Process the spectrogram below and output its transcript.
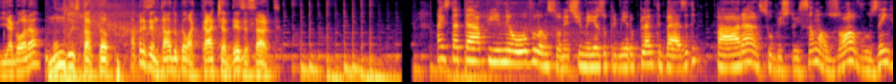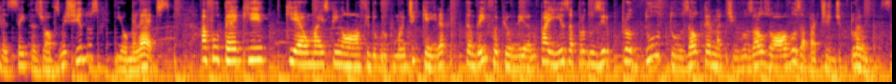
E agora, Mundo Startup, apresentado pela Kátia Desessart. A startup Neovo lançou neste mês o primeiro plant-based para substituição aos ovos em receitas de ovos mexidos e omeletes. A Fulltech, que é uma spin-off do grupo Mantiqueira, também foi pioneira no país a produzir produtos alternativos aos ovos a partir de plantas.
